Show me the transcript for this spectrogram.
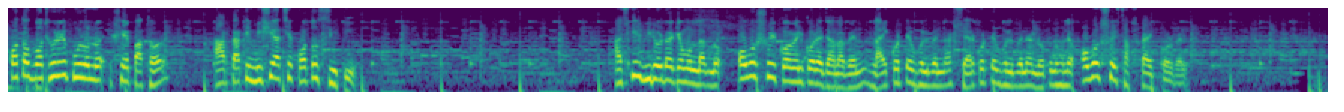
কত বছরের পুরনো সে পাথর আর তাতে মিশে আছে কত স্মৃতি। আজকের ভিডিওটা কেমন লাগল অবশ্যই কমেন্ট করে জানাবেন। লাইক করতে ভুলবেন না শেয়ার করতে ভুলবেন না, নতুন হলে অবশ্যই সাবস্ক্রাইব করবেন।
